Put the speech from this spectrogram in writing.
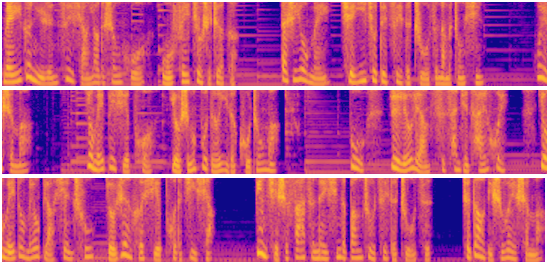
每一个女人最想要的生活，无非就是这个。但是幼梅却依旧对自己的主子那么忠心，为什么？又没被胁迫，有什么不得已的苦衷吗？不，绿柳两次参见开会，又梅都没有表现出有任何胁迫的迹象，并且是发自内心的帮助自己的主子，这到底是为什么？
